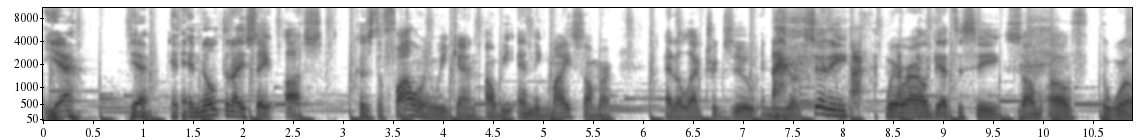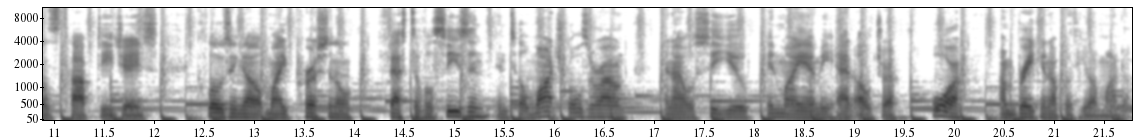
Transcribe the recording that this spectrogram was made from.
Yeah. Yeah. And, and note that I say us because the following weekend I'll be ending my summer at Electric Zoo in New York City, where I'll get to see some of the world's top DJs. Closing out my personal festival season until March rolls around, and I will see you in Miami at Ultra, or I'm breaking up with you, Armando.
